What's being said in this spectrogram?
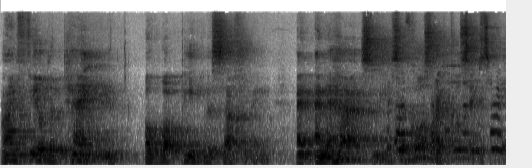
I feel the pain of what people are suffering, and, and it hurts me. So of course, of course, I'm sorry,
